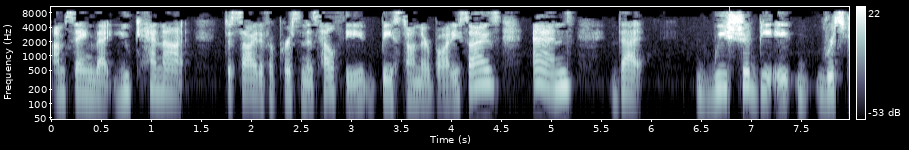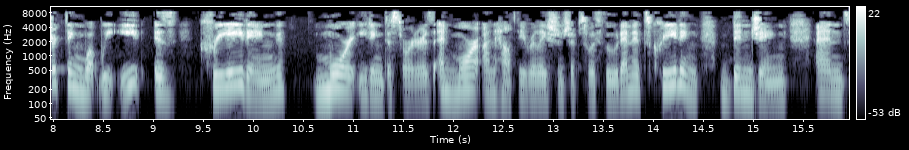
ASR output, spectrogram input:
I'm saying that you cannot decide if a person is healthy based on their body size and that we should be restricting what we eat is creating more eating disorders and more unhealthy relationships with food and it's creating binging and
